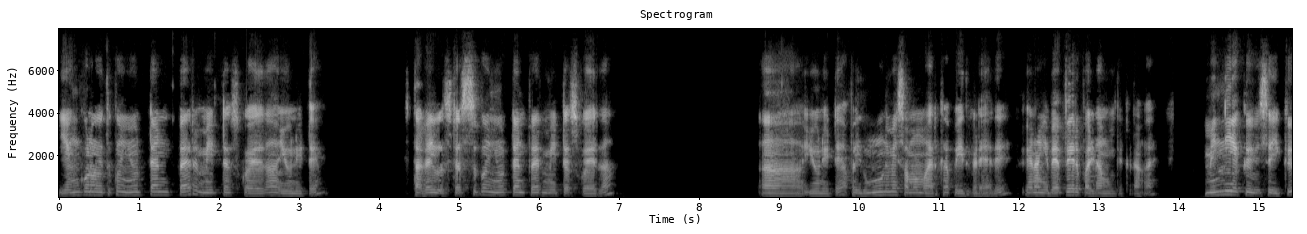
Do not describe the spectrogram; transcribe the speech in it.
எங்குணகத்துக்கும் நியூட்டன் பெர் மீட்டர் ஸ்கொயர் தான் யூனிட்டு. தகைவு ஸ்ட்ரெஸ்ஸுக்கும் நியூட்டன் பெர் மீட்டர் ஸ்கொயர் தான் யூனிட்டு. அப்போ இது மூணுமே சமமாக இருக்கு அப்போ இது கிடையாது. ஏன்னா இங்கே வெவ்வேறு பரிணாமங்கள் கேட்டுருக்காங்க. மின்னியக்கு விசைக்கு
